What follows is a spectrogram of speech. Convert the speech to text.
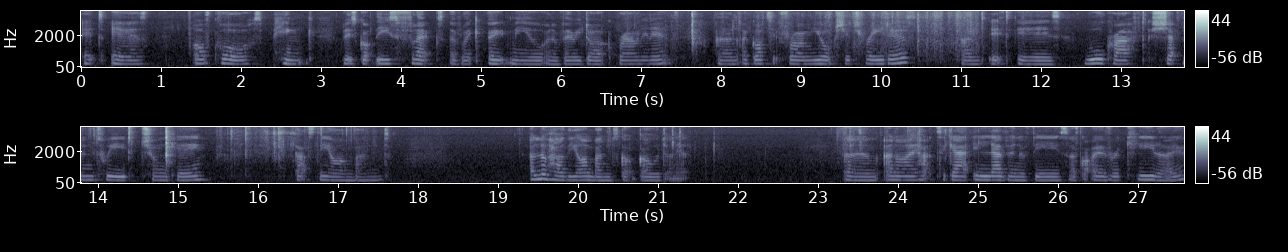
it is of course pink but it's got these flecks of like oatmeal and a very dark brown in it and I got it from Yorkshire Traders and it is Woolcraft Shetland Tweed Chunky. That's the armband. I love how the armband's got gold on it. Um, and I had to get 11 of these. I've got over a kilo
